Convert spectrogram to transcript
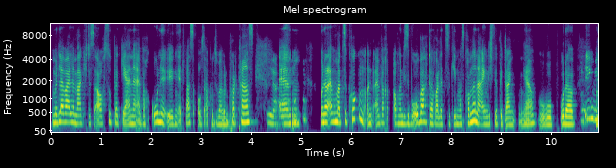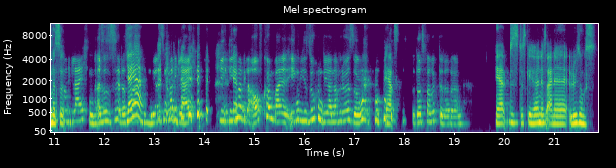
Und mittlerweile mag ich das auch super gerne, einfach ohne irgendetwas, außer ab und zu mal mit dem Podcast. Ja. Ähm, und dann einfach mal zu gucken und einfach auch in diese Beobachterrolle zu gehen. Was kommen denn eigentlich für Gedanken, ja? Wo, oder irgendwie sind es immer die gleichen. Also es ist ja das. Ja, ja. Es sind immer die gleichen, die, die ja. immer wieder aufkommen, weil irgendwie suchen die ja nach Lösungen. Ja. Das ist das Verrückte daran. Ja, das, das Gehirn ist eine Lösungs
